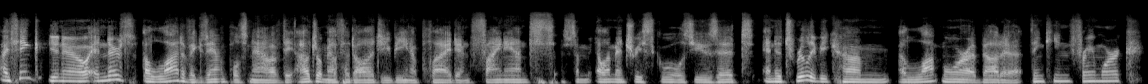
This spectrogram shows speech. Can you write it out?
I think, you know, and there's a lot of examples now of the Agile methodology being applied in finance. Some elementary schools use it. And it's really become a lot more about a thinking framework,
